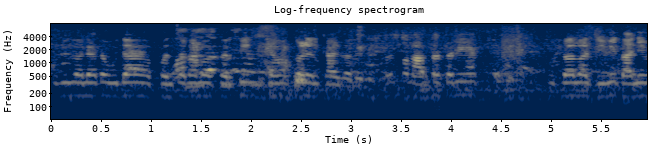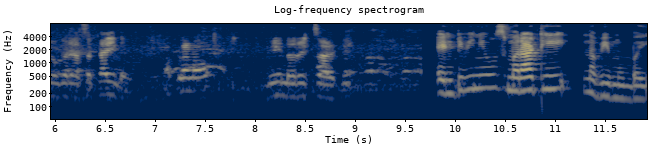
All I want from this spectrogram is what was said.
पोलीसवाले आता उद्या पंचनामा करतील तेव्हा कळेल काय झालं ते. पण आता तरी कुणाला जीवित हानी वगैरे असं काही नाही. आपलं नाव? मी Naresh Chalke. N T V news Marathi Navi Mumbai.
